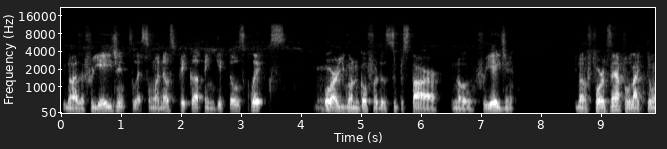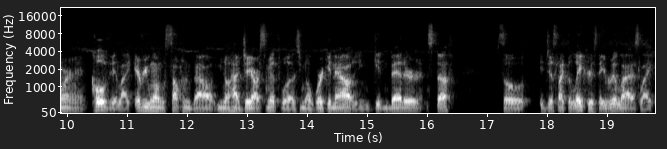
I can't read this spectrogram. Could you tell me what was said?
you know, as a free agent to let someone else pick up and get those clicks? Mm-hmm. Or are you going to go for the superstar, you know, free agent? You know, for example, like during COVID, like everyone was talking about, you know, how J.R. Smith was, you know, working out and getting better and stuff. So it just like the Lakers, they realized like,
